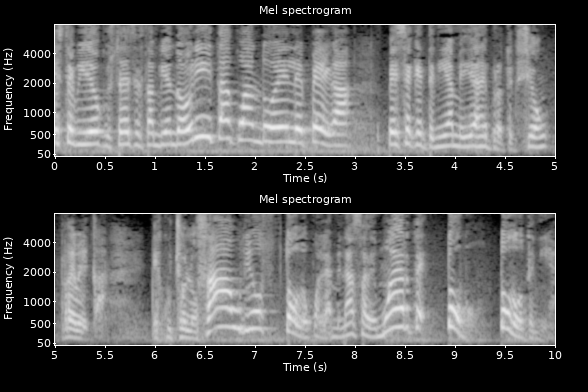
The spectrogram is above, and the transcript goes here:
este video que ustedes están viendo ahorita, cuando él le pega, pese a que tenía medidas de protección, Rebeca. Escuchó los audios, todo, con la amenaza de muerte, todo, todo tenía.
